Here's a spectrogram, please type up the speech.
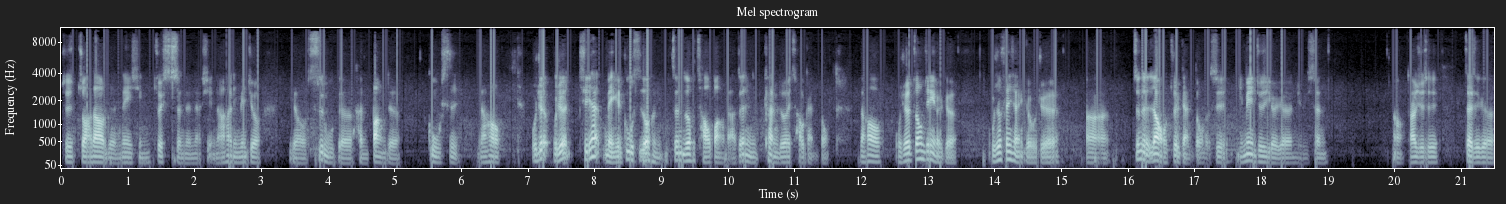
就是抓到人内心最深的那些，然后它里面就有四五个很棒的故事。然后，我觉得，我觉得其实每个故事都很，真的都超棒的，真的你看你都会超感动。然后，我觉得中间有一个，我就分享一个，我觉得，呃，真的让我最感动的是，里面就是有一个女生，哦，她就是在这个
